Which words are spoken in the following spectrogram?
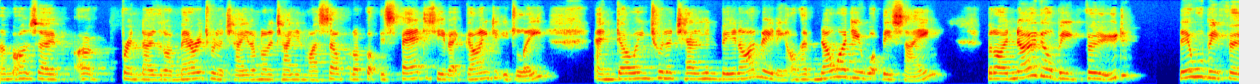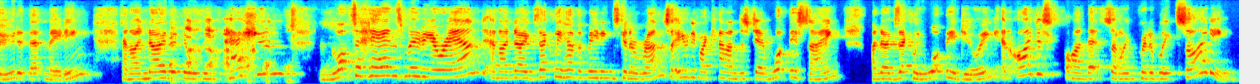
um, so a friend knows that I'm married to an Italian. I'm not Italian myself, but I've got this fantasy about going to Italy and going to an Italian BNI meeting. I'll have no idea what they're saying, but I know there'll be food. There will be food at that meeting, and I know that there will be passion and lots of hands moving around, and I know exactly how the meeting's going to run. So even if I can't understand what they're saying, I know exactly what they're doing, and I just find that so incredibly exciting.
